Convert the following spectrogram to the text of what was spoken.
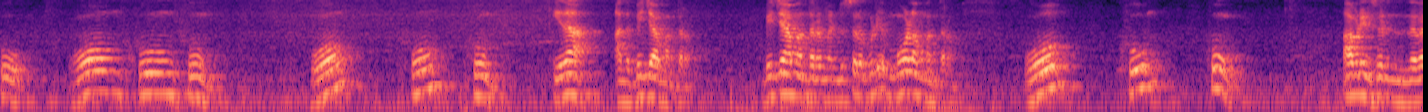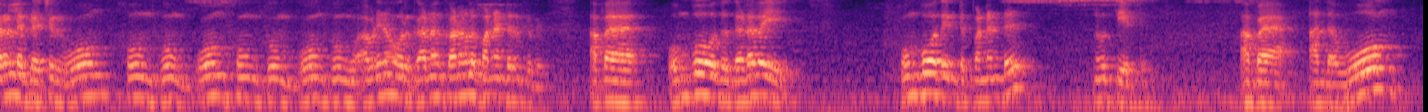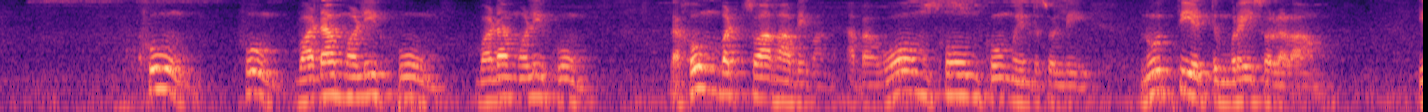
ஹூ. ஓம் ஹூம் ஹூம். ஓம் ஹூம் ஹூம். இதான் அந்த பீஜா மந்திரம் பீஜா மந்திரம் என்று சொல்லக்கூடிய மூல மந்திரம் ஓம் ஹூம் ஹூம். அப்படின்னு சொல்லி இந்த விரலில் இப்படி வச்சுருக்கு. ஓம் ஹூம் ஹூம். ஓம் ஹூம் ஹூம் ஓம் ஹூம். அப்படின்னா ஒரு கனவு கனவுல பன்னெண்டு இருக்குது. அப்போ ஒம்பது தடவை ஒம்பது இன்ட்டு பன்னெண்டு நூற்றி எட்டு. அப்போ அந்த ஓம் ஹூம் ஹூம். வடமொழி ஹூம் வடமொழி ஹூம். இந்த ஹூம் பட் சுவாகா அப்படிம்பாங்க. அப்போ ஓம் ஹூம் ஹூம் என்று சொல்லி நூற்றி எட்டு முறை சொல்லலாம்.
